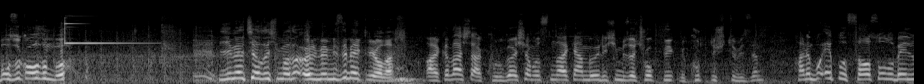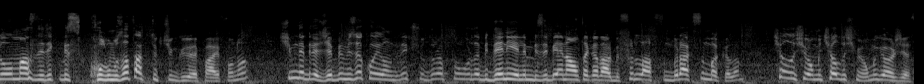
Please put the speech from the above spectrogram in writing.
Bozuk oğlum bu. Yine çalışmadı, ölmemizi bekliyorlar. Arkadaşlar kurgu aşamasındayken böyle işimize çok büyük bir kurt düştü bizim. Hani bu Apple sağ solu belli olmaz dedik. Biz kolumuza taktık çünkü hep iPhone'u. Şimdi bir de cebimize koyalım dedik. Şu drop tower'da bir deneyelim. Bizi bir en alta kadar bir fırlatsın, bıraksın bakalım. Çalışıyor mu, çalışmıyor mu göreceğiz.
